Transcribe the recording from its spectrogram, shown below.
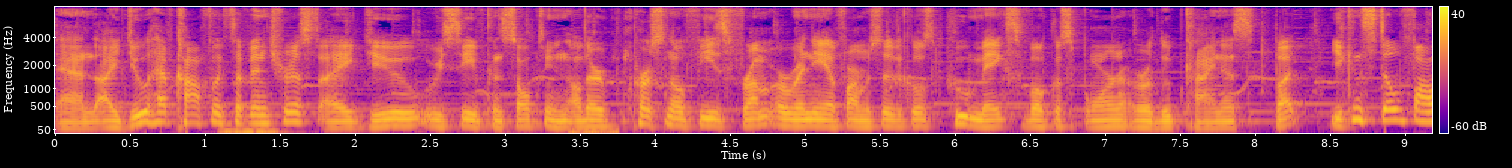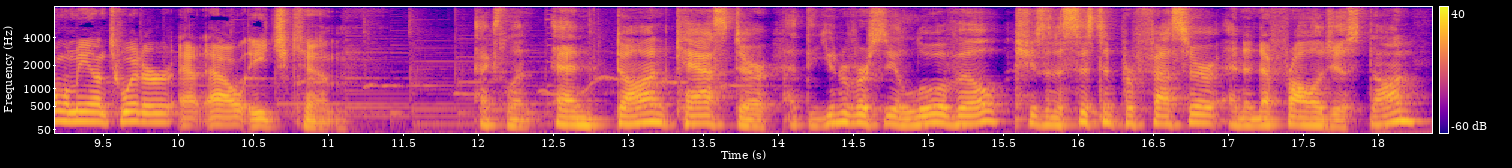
And I do have conflicts of interest. I do receive consulting and other personal fees from Aurinia Pharmaceuticals, who makes Voclosporin or Lupkynis. But you can still follow me on Twitter at Al H Kim. Excellent. And Dawn Caster at the University of Louisville. She's an assistant professor and a nephrologist. Dawn?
